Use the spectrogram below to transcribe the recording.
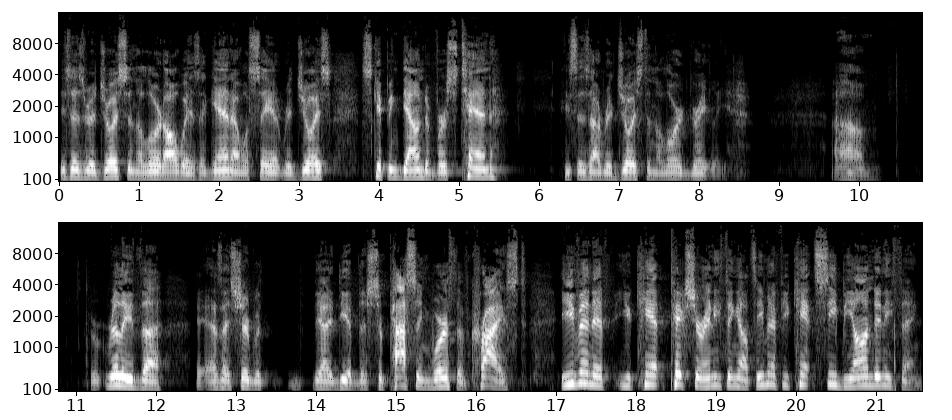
He says, Rejoice in the Lord always. Again, I will say it, rejoice. Skipping down to verse 10, he says, I rejoiced in the Lord greatly. Um, really the, as I shared with the idea of the surpassing worth of Christ, even if you can't picture anything else, even if you can't see beyond anything,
